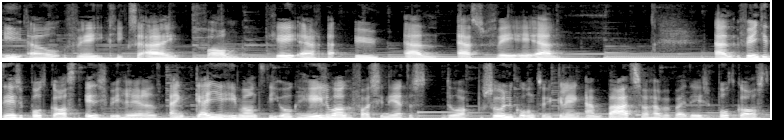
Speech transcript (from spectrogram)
I-L-V Griekse I van G-R-U-N-S-V-E-N. En vind je deze podcast inspirerend en ken je iemand die ook helemaal gefascineerd is door persoonlijke ontwikkeling en baat zou hebben bij deze podcast,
